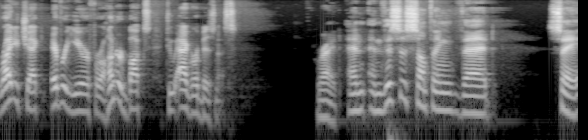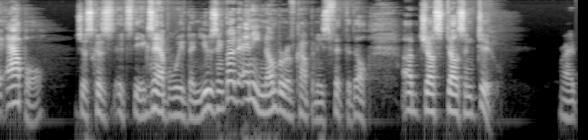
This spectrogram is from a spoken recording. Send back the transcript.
write a check every year for a hundred bucks to agribusiness. Right. And and this is something that say Apple, just because it's the example we've been using, but any number of companies fit the bill, uh, just doesn't do. Right.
